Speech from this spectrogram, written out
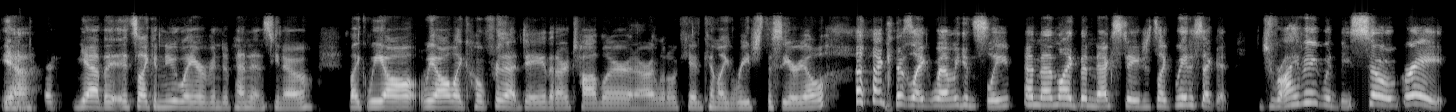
Yeah. Yeah the, it's like a new layer of independence you know? Like we all we all like hope for that day that our toddler and our little kid can like reach the cereal because like when we can sleep. And then like the next stage it's like wait a second driving would be so great.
